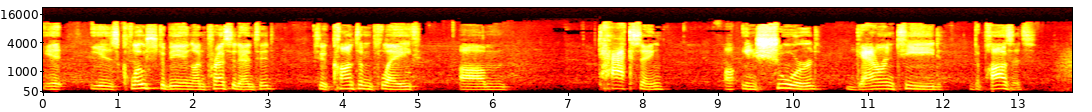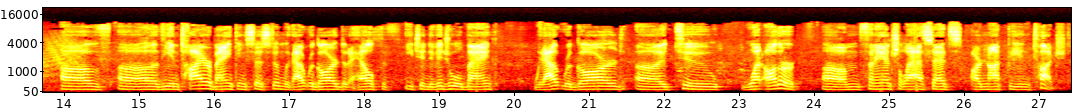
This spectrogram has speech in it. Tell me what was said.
It is close to being unprecedented to contemplate um, taxing uh, insured, guaranteed deposits of uh, the entire banking system without regard to the health of each individual bank, without regard uh, to what other um, financial assets are not being touched.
